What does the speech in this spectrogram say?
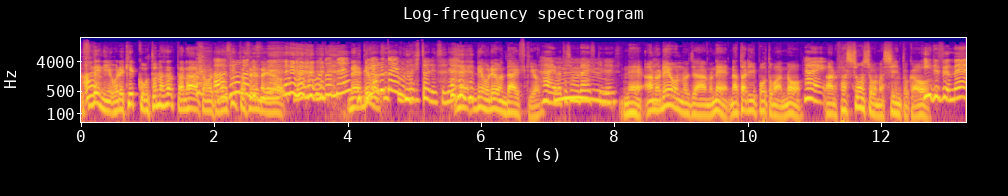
すでに俺結構大人だったなと思ってあドキッとするんだけど。なるほどね。リアルタイムの人ですね。ねでもレオン大好きよ。はい、私も大好きです。ねあのレオンのじゃああのねナタリー・ポートマンのはい。あのファッションショーのシーンとかをいいですよね。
